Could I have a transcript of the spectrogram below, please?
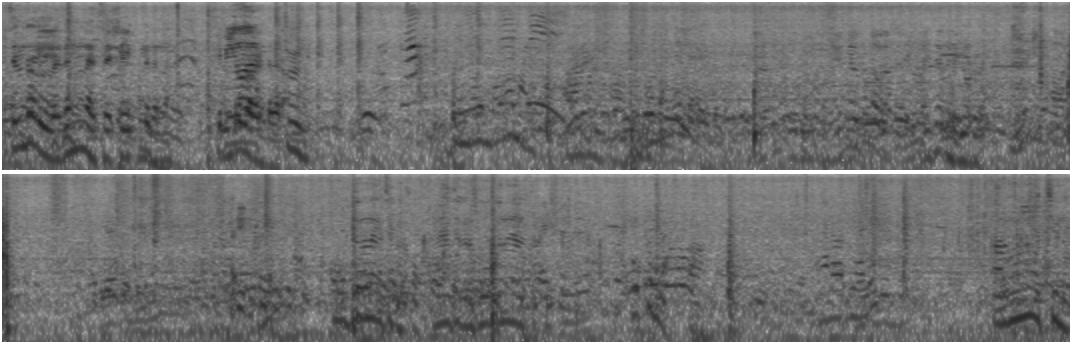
സിലിണ്ടർ അല്ലല്ലോ ഇതന്നെ. ഷേപ്പിൽ തന്നെ സിലിണ്ടർ കറങ്ങുന്ന വെച്ചിരുന്നു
